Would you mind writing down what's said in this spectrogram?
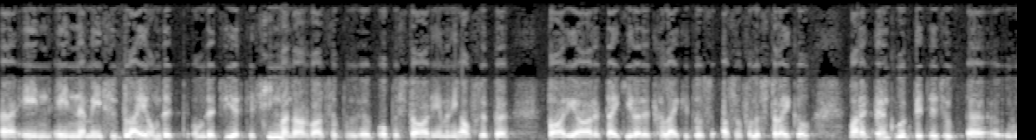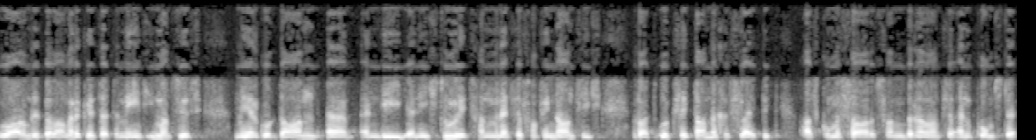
Uh, en en uh, mense bly om dit om dit weer te sien want daar was op op 'n stadium in die afgelope paar jare tydjie wat dit gelyk het as, asof hulle struikel maar ek dink ook dit is hoe uh, waarom dit belangrik is dat 'n mens iemand soos meneer Gordhan uh, in die in die stoel het van minister van finansies wat ook sy tande geslyp het as kommissaris van binnelandse inkomste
